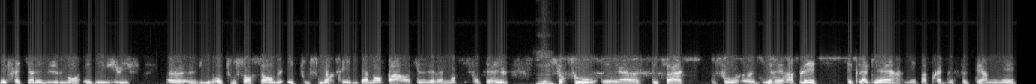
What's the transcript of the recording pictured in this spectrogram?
des chrétiens, des musulmans et des juifs euh, vivre tous ensemble et tous meurtris évidemment par ces événements qui sont terribles. Mmh. Et surtout, et euh, c'est ça qu'il faut dire et rappeler, c'est que la guerre n'est pas prête de se terminer.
